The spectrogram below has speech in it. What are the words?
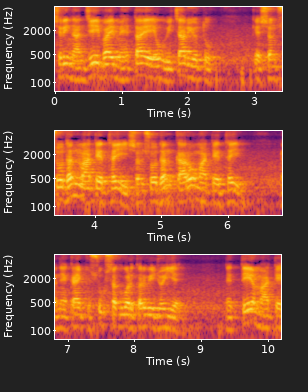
શ્રી નાનજીભાઈ મહેતાએ એવું વિચાર્યું હતું કે સંશોધન માટે થઈ, સંશોધનકારો માટે થઈ અને કાંઈક સુખ સગવડ કરવી જોઈએ. ને તે માટે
